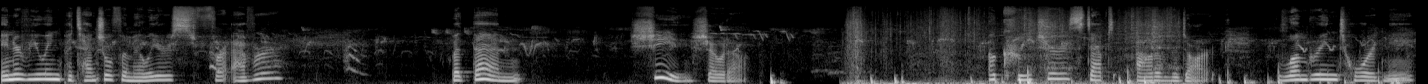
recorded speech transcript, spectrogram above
interviewing potential familiars forever? But then, she showed up. A creature stepped out of the dark, lumbering toward me,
